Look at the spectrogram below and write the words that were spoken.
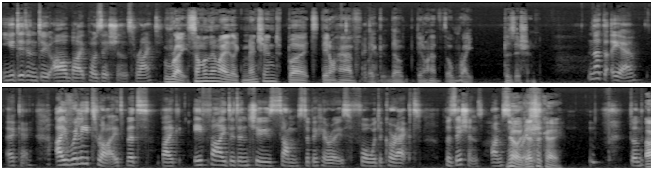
you didn't do all by positions, right? Right. Some of them I like mentioned, but they don't have Okay. like the they don't have the right position. Not yeah. Okay. I really tried, but like if I didn't choose some superheroes for the correct positions, I'm sorry. No, that's okay. Don't I,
